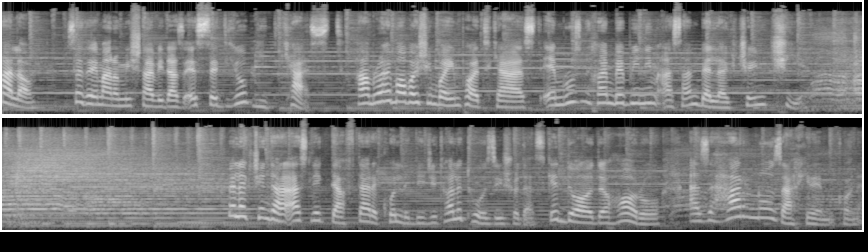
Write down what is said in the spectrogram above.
سلام. صدای منو میشنوید از استدیو بیدکست. همراه ما باشیم با این پادکست. امروز می‌خوایم ببینیم اصلا بلاکچین چیه. بلاکچین در اصل یک دفتر کل دیجیتال توضیح شده است که داده ها رو از هر نوع ذخیره می‌کنه.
